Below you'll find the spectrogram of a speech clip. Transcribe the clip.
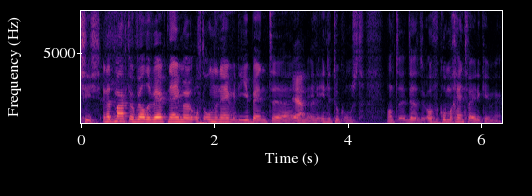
Precies. En dat maakt ook wel de werknemer of de ondernemer die je bent Ja. in, in, in de toekomst. Want dat overkomt me geen tweede keer meer.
